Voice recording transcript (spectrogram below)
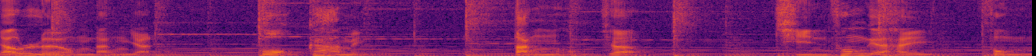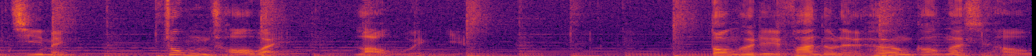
有梁能仁、郭家明、鄧鴻昌。前鋒嘅係馮志明、鐘楚維、劉榮堯。當佢哋翻到嚟香港嘅時候，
